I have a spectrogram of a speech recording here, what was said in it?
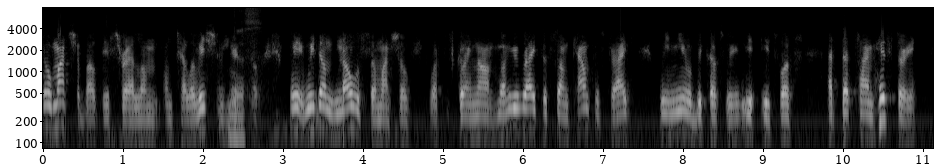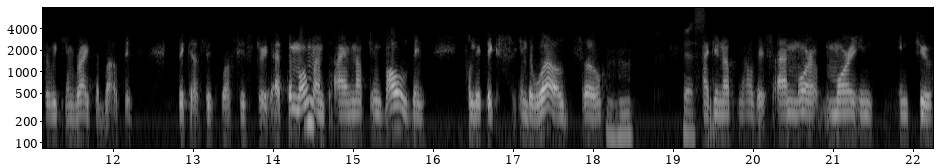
so much about Israel on, on television here. Yes. So we, we don't know so much of what is going on. When we write the song Counter Strike, we knew because we it, it was at that time history, so we can write about it because it was history. At the moment, I am not involved in politics in the world, so hmm Yes. I do not know this. I'm more more in, into.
